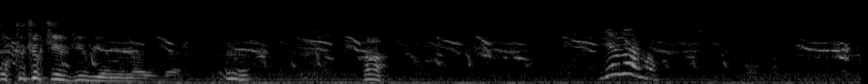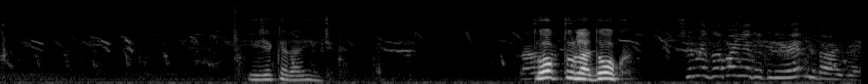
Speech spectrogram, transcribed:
O küçük civciv yemin öyle. Ha. Yiyorlar mı? Yiyecekler ha yiyecek. Dokturlar dok. Şimdi yiyor mi iyi?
